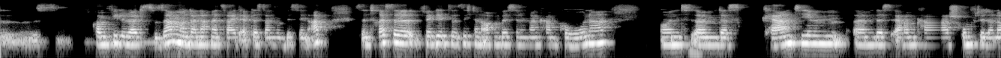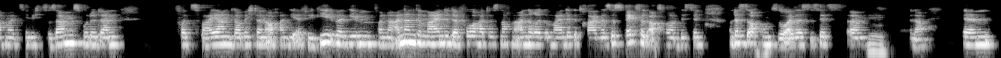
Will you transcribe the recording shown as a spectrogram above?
es kommen viele Leute zusammen und dann nach einer Zeit ebbt das dann so ein bisschen ab. Das Interesse verliert sich dann auch ein bisschen und dann kam Corona. Und ähm, das Kernteam ähm, des RMK schrumpfte dann nochmal ziemlich zusammen. Es wurde dann vor zwei Jahren, glaube ich, dann auch an die FEG übergeben von einer anderen Gemeinde. Davor hat es noch eine andere Gemeinde getragen. Also es wechselt auch so ein bisschen und das ist auch gut so. Also es ist jetzt, ähm, mhm. genau. Ähm,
